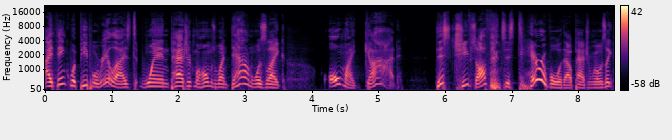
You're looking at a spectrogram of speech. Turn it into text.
I think what people realized when Patrick Mahomes went down was like, oh my God, this Chiefs offense is terrible without Patrick Mahomes. Like,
